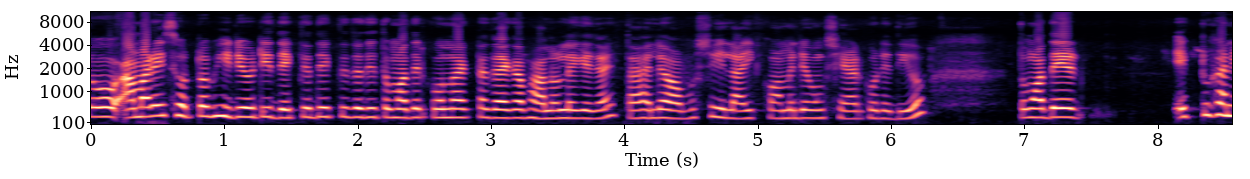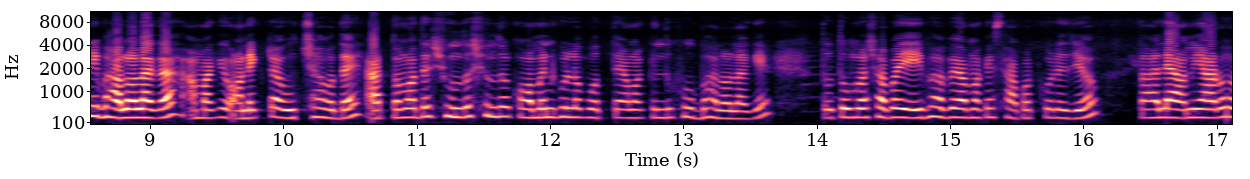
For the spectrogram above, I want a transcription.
তো আমার এই ছোট্ট ভিডিওটি দেখতে দেখতে যদি তোমাদের কোনো একটা জায়গা ভালো লেগে যায়, তাহলে অবশ্যই লাইক কমেন্ট এবং শেয়ার করে দিও। তোমাদের একটুখানি ভালো লাগা, আমাকে অনেকটা উৎসাহ দেয়। আর তোমাদের সুন্দর সুন্দর কমেন্টগুলো পড়তে আমার কিন্তু খুব ভালো লাগে। তো তোমরা সবাই এইভাবে আমাকে সাপোর্ট করে যেও। তাহলে আমি আরও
